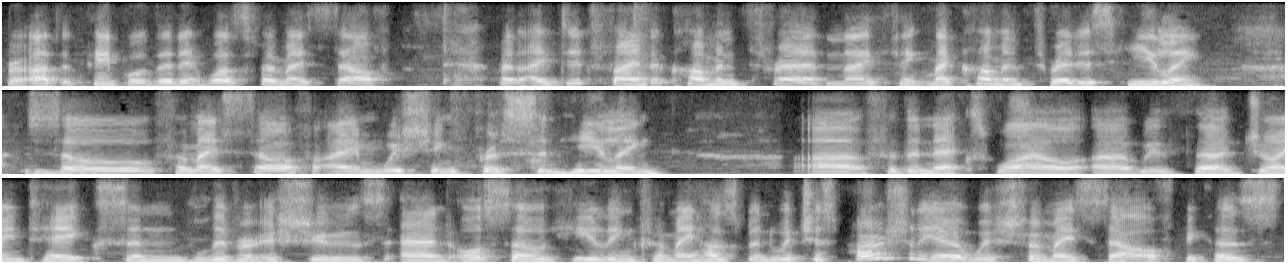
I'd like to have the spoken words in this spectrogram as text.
for other people than it was for myself. But I did find a common thread, and I think my common thread is healing. So for myself, I'm wishing for some healing uh, for the next while uh, with uh, joint aches and liver issues, and also healing for my husband, which is partially a wish for myself because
